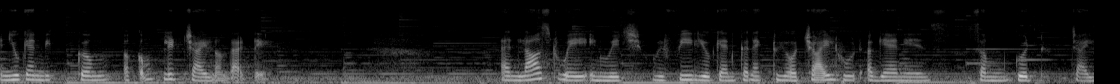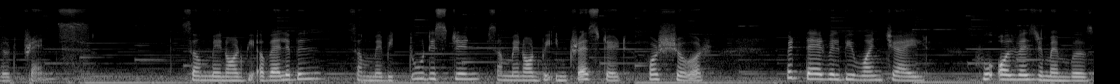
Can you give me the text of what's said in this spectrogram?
and you can become a complete child on that day and last way in which we feel you can connect to your childhood again is some good childhood friends. Some may not be available some may be too distant some may not be interested for sure. But there will be one child who always remembers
